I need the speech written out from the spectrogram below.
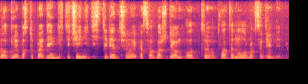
Вот мне поступают деньги, в течение 10 лет человек освобожден от уплаты налогов с этих денег.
